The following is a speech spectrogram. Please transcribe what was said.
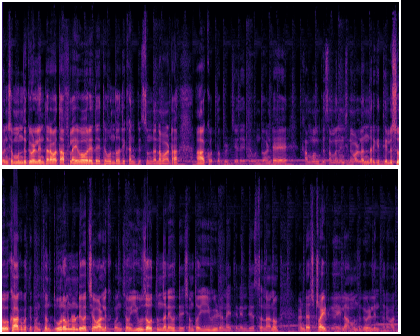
కొంచెం ముందుకు వెళ్ళిన తర్వాత ఆ ఫ్లైఓవర్ ఏదైతే ఉందో అది కనిపిస్తుంది అన్నమాట ఆ కొత్త బ్రిడ్జ్ ఏదైతే ఉందో. అంటే ఖమ్మంకి సంబంధించిన వాళ్ళందరికీ తెలుసు కాకపోతే కొంచెం దూరం నుండి వచ్చే వాళ్ళకి కొంచెం యూజ్ అవుతుందనే ఉద్దేశంతో ఈ వీడియోని అయితే నేను చేస్తున్నాను. అండ్ స్ట్రైట్గా ఇలా ముందుకు వెళ్ళిన తర్వాత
